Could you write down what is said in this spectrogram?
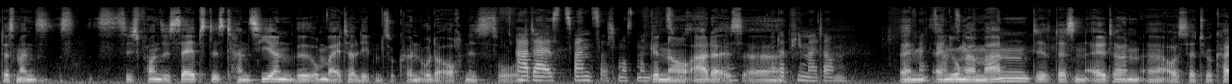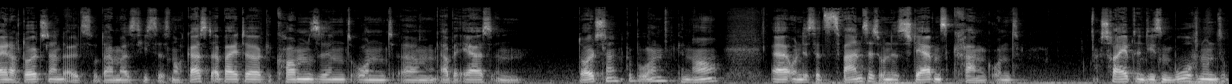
dass man sich von sich selbst distanzieren will, um weiterleben zu können oder auch nicht so. Ada ist 20, muss man Genau, sagen, Ada ne? ist. Äh, oder Pi mal Daumen ein, ein junger Mann, dessen Eltern äh, aus der Türkei nach Deutschland, als so damals hieß es noch Gastarbeiter, gekommen sind. Und ähm, aber er ist in Deutschland geboren, genau, äh, und ist jetzt 20 und ist sterbenskrank und schreibt in diesem Buch nun so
